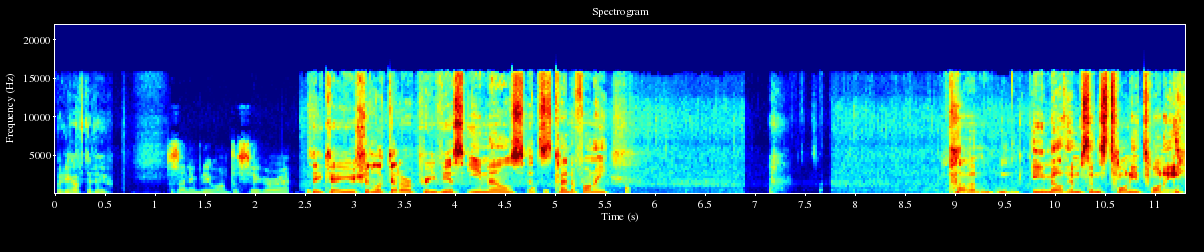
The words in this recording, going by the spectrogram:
What do you have to do? Does anybody want a cigarette? TK, you should look at our previous emails. It's kind of funny. Haven't emailed him since 2020.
